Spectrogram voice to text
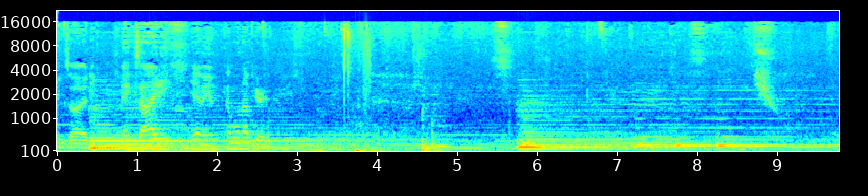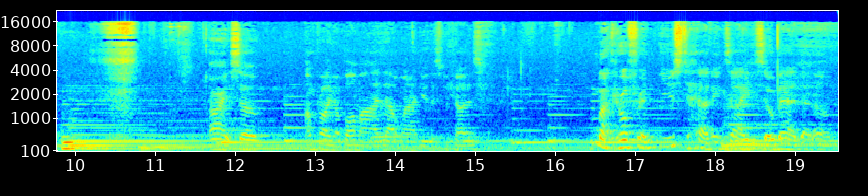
Anxiety. Anxiety. Yeah, man. Come on up here. Mm-hmm so I'm probably gonna bawl my eyes out when I do this because my girlfriend used to have anxiety so bad that um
